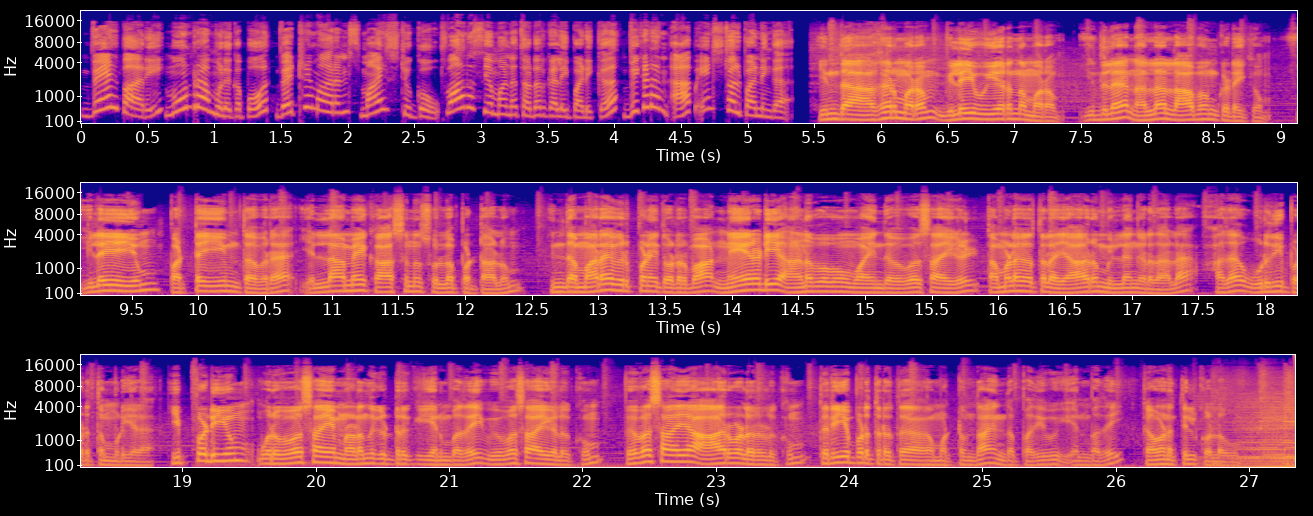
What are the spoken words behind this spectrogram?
வேல்பாரி மூன்றாம் உலக போர் வெற்றிமாறன் ஸ்மைல்ஸ் டு கோ சுவாரஸ்யமான தொடர்களை படிக்க விகடன் ஆப் இன்ஸ்டால் பண்ணுங்க. இந்த அகர்மரம் விலை உயர்ந்த மரம். இதில் நல்ல லாபம் கிடைக்கும். இலையையும் பட்டையையும் தவிர எல்லாமே காசுன்னு சொல்லப்பட்டாலும் இந்த மர விற்பனை தொடர்பாக நேரடி அனுபவம் வாய்ந்த விவசாயிகள் தமிழகத்தில் யாரும் இல்லைங்கிறதால அதை உறுதிப்படுத்த முடியல. இப்படியும் ஒரு விவசாயம் நடந்துகிட்டு இருக்கு என்பதை விவசாயிகளுக்கும் விவசாய ஆர்வலர்களுக்கும் தெரியப்படுத்துறதுக்காக மட்டும்தான் இந்த பதிவு என்பதை கவனத்தில் கொள்ளவும்.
